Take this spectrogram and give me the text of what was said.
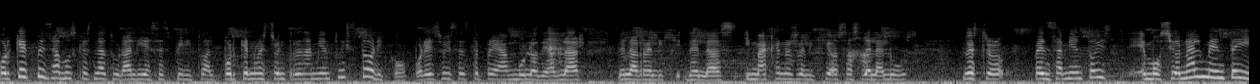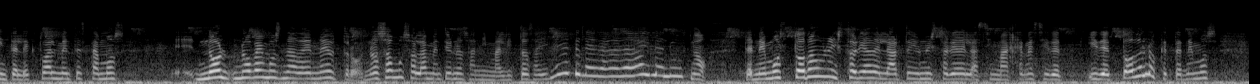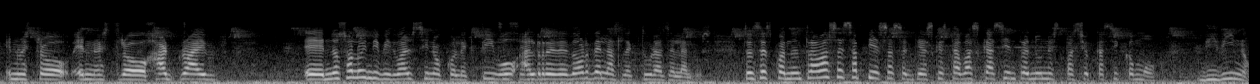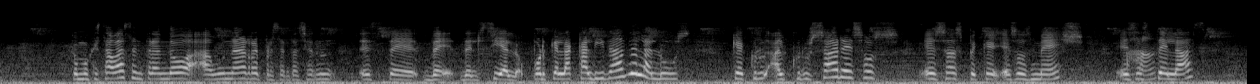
¿por qué pensamos que es natural y es espiritual? Porque nuestro entrenamiento histórico, por eso hice este preámbulo de hablar de, la religi- de las imágenes religiosas de la luz, nuestro pensamiento emocionalmente e intelectualmente estamos eh, no, no vemos nada de neutro, no somos solamente unos animalitos ahí, ay, la luz, no, tenemos toda una historia del arte y una historia de las imágenes y de, y de todo lo que tenemos en nuestro, en nuestro hard drive, eh, no solo individual, sino colectivo, Sí, sí. alrededor de las lecturas de la luz. Entonces, cuando entrabas a esa pieza, sentías que estabas casi entrando en un espacio casi como divino, como que estabas entrando a una representación este, de- del cielo, porque la calidad de la luz que cru- al cruzar esos, esas peque- esos mesh, esas Ajá. telas,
